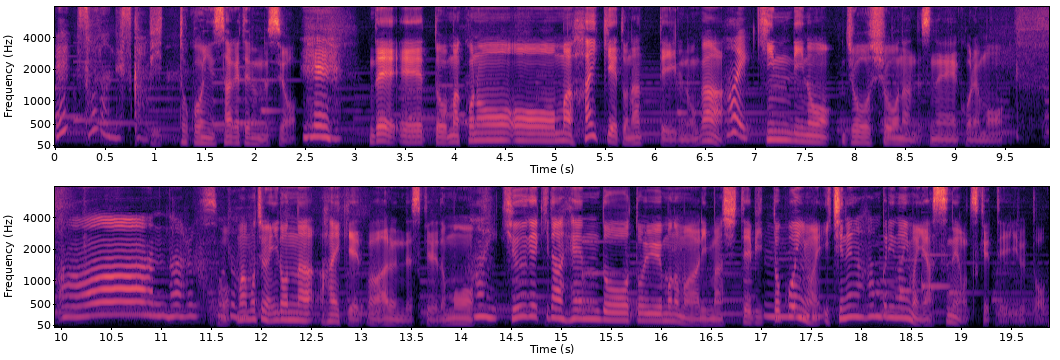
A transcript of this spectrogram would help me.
えそうなんですか。ビットコイン下げてるんですよ。えで、えーっとまあ、この、おまあ、背景となっているのが、ーはい。金利の上昇なんですね、これも。なるほど。まあ、もちろんいろんな背景はあるんですけれども、はい。急激な変動というものもありまして、ビットコインはうん1年半ぶりの今、安値をつけていると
